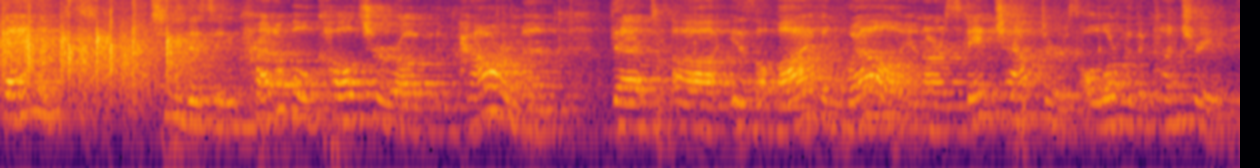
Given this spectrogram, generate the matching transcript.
thanks to this incredible culture of empowerment that uh, is alive and well in our state chapters all over the country.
